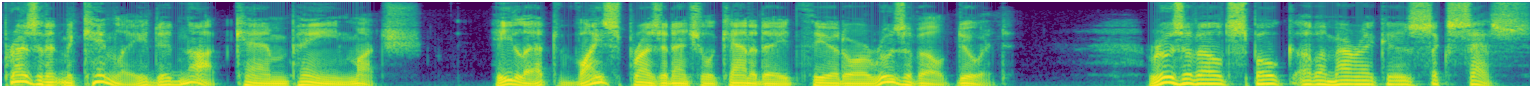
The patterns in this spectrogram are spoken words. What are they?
President McKinley did not campaign much. He let vice presidential candidate Theodore Roosevelt do it. Roosevelt spoke of America's success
